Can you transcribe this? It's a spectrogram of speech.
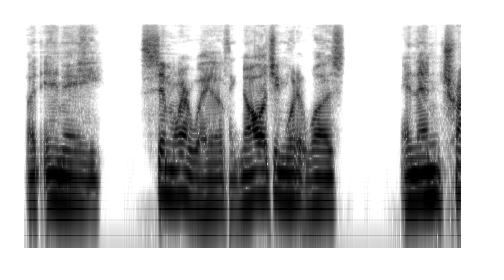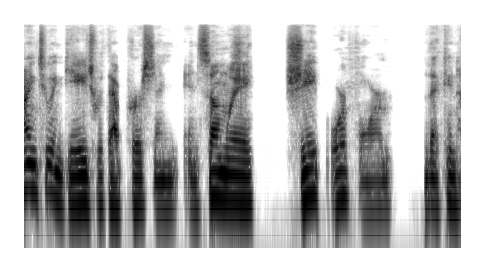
but in a similar way of acknowledging what it was and then trying to engage with that person in some way, shape or form that can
